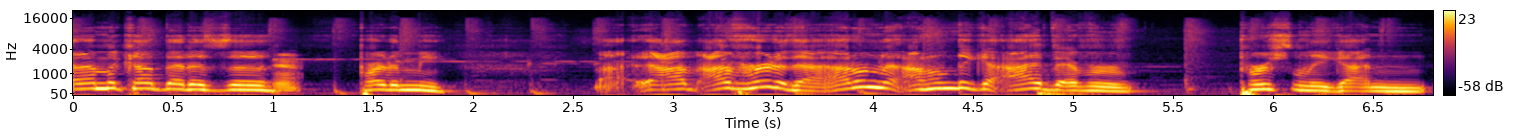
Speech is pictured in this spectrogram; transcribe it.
right, I'm gonna count that as a Yeah. part of me. I, I've, I've heard of that. I don't. I don't think I've ever personally gotten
